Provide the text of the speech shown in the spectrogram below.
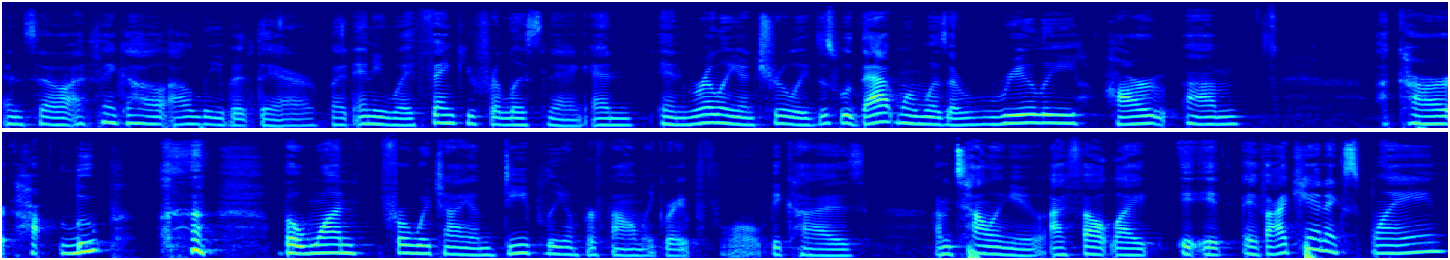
And so I think I'll I'll leave it there. But anyway, thank you for listening. And and really and truly, this was that one was a really hard um a car hard, loop, but one for which I am deeply and profoundly grateful because I'm telling you, I felt like if if I can't explain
